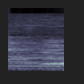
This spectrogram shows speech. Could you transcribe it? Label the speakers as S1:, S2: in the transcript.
S1: that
